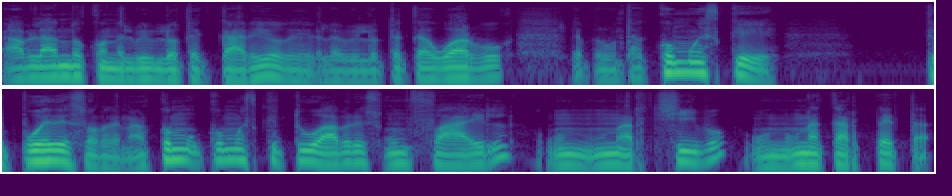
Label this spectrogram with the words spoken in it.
Hablando con el bibliotecario de la biblioteca Warburg, le pregunta, ¿cómo es que, puedes ordenar? ¿Cómo, ¿Cómo, es que tú abres un file, un, un archivo, un, una carpeta,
